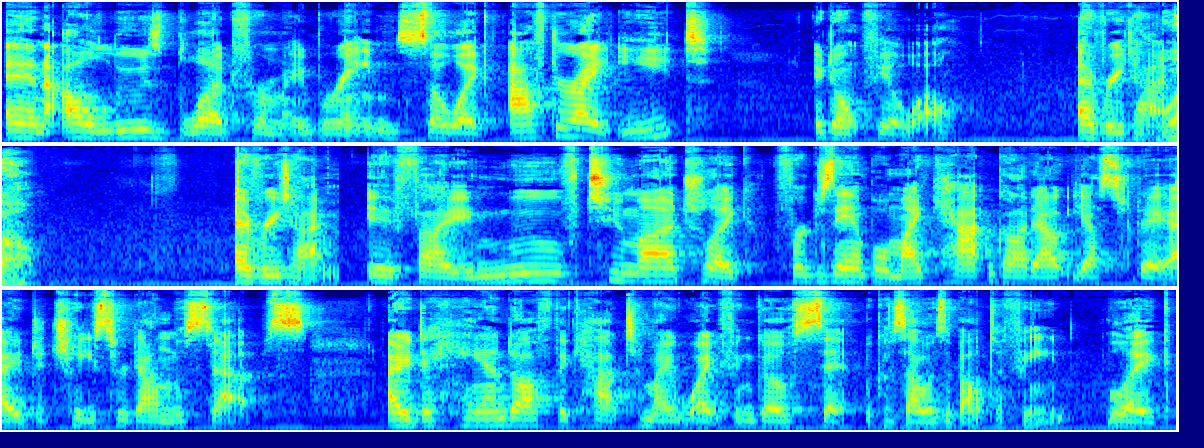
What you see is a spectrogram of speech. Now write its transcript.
and I'll lose blood from my brain. So like after I eat, I don't feel well every time. Wow. Every time. If I move too much, like for example, my cat got out yesterday. I had to chase her down the steps. I had to hand off the cat to my wife and go sit because I was about to faint. Like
